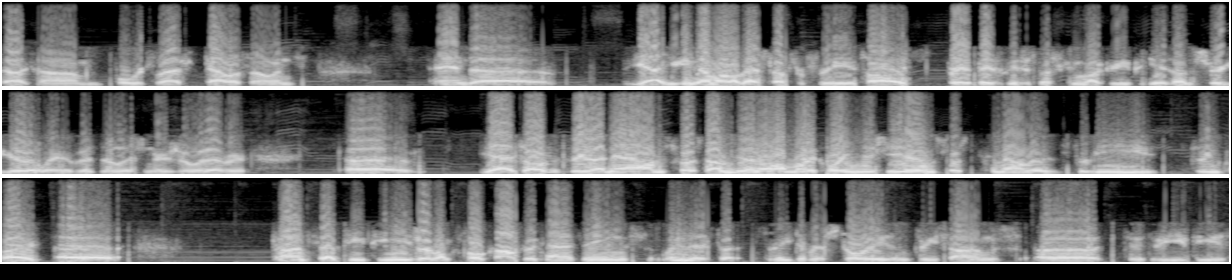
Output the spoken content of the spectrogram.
dot com forward slash Dallas Owens. And, uh, yeah, you can download all that stuff for free. It's all, it's basically just my Skinwalker EP, as I'm sure you're aware of it, the listeners or whatever. Uh, yeah, it's all for free right now. I'm supposed to, I'm doing a lot more recording this year. I'm supposed to come out with three, three part, uh, concept EPs or like folk opera kind of things, where there's th- three different stories and three songs uh, through three EPs.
